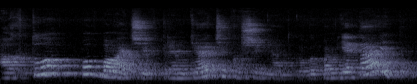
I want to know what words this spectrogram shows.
А хто побачив тремтяче кошенятко, ви пам'ятаєте?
